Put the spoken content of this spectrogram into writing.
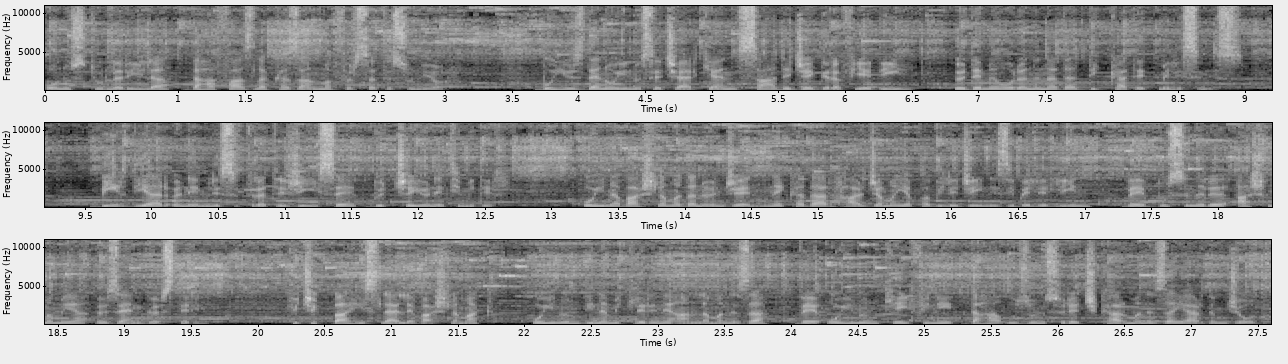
bonus turlarıyla daha fazla kazanma fırsatı sunuyor. Bu yüzden oyunu seçerken sadece grafiğe değil, ödeme oranına da dikkat etmelisiniz. Bir diğer önemli strateji ise bütçe yönetimidir. Oyuna başlamadan önce ne kadar harcama yapabileceğinizi belirleyin ve bu sınırı aşmamaya özen gösterin. Küçük bahislerle başlamak, oyunun dinamiklerini anlamanıza ve oyunun keyfini daha uzun süre çıkarmanıza yardımcı olur.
